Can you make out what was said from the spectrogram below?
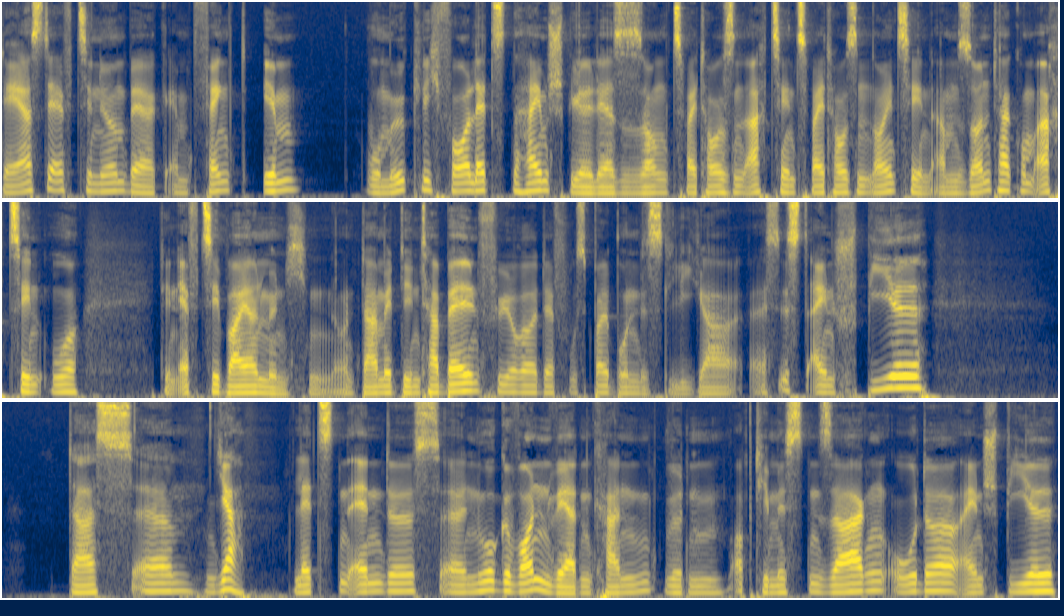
Der erste FC Nürnberg empfängt im womöglich vorletzten Heimspiel der Saison 2018-2019 am Sonntag um 18 Uhr den FC Bayern München und damit den Tabellenführer der Fußball-Bundesliga. Es ist ein Spiel, das ähm, ja letzten Endes äh, nur gewonnen werden kann, würden Optimisten sagen, oder ein Spiel, in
